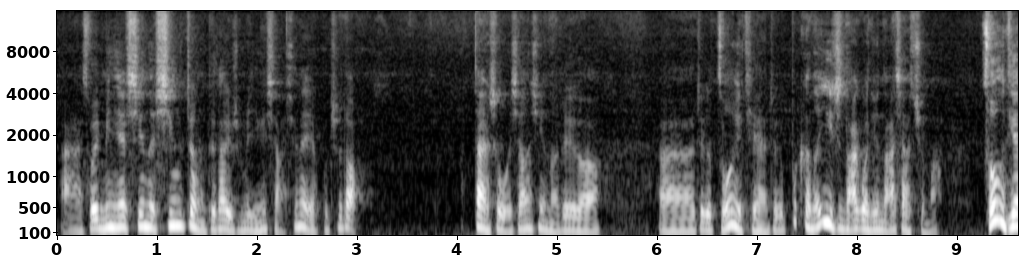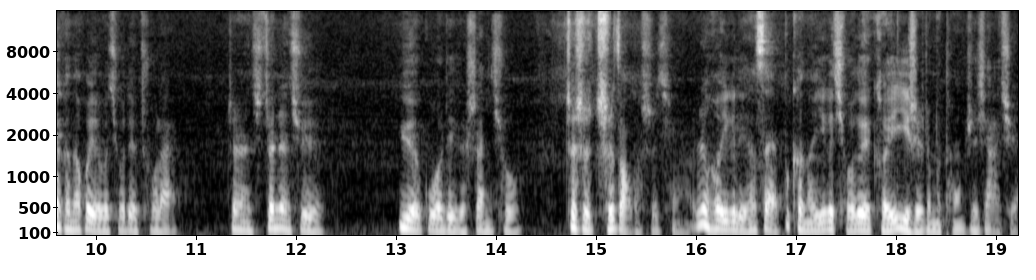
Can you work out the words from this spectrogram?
哎，所以明年新的新政对他有什么影响，现在也不知道。但是我相信呢，这个呃这个总有一天，这个不可能一直拿冠军拿下去嘛，总有一天可能会有个球队出来。真正真正去越过这个山丘，这是迟早的事情。任何一个联赛不可能一个球队可以一直这么统治下去。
